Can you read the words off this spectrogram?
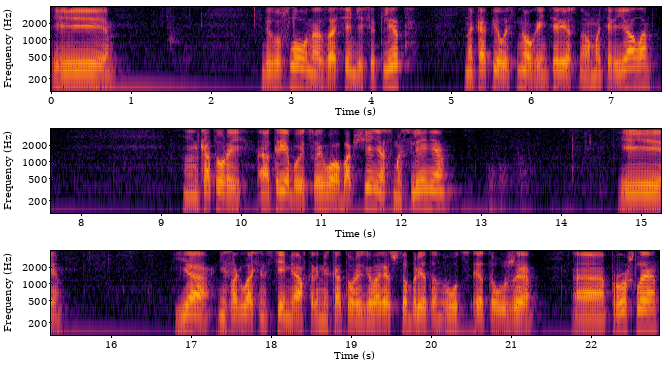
И, безусловно, за 70 лет накопилось много интересного материала, который э, требует своего обобщения, осмысления. И я не согласен с теми авторами, которые говорят, что Бреттон-Вудс – это уже э, прошлое,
